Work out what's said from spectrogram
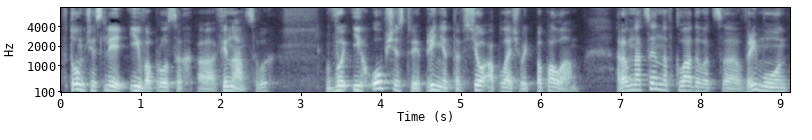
в том числе и в вопросах а, финансовых. В их обществе принято все оплачивать пополам, равноценно вкладываться в ремонт,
